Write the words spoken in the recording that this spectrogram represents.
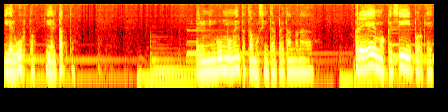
y del gusto y del tacto. Pero en ningún momento estamos interpretando nada. Creemos que sí porque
